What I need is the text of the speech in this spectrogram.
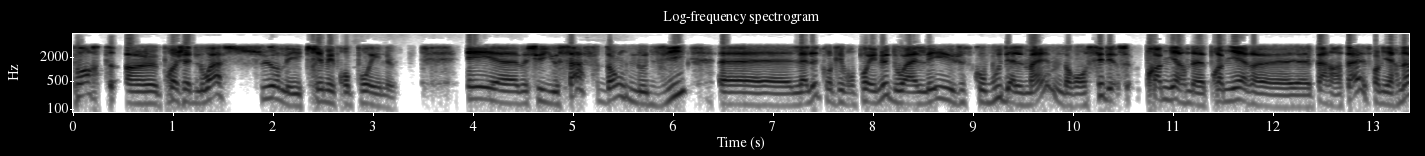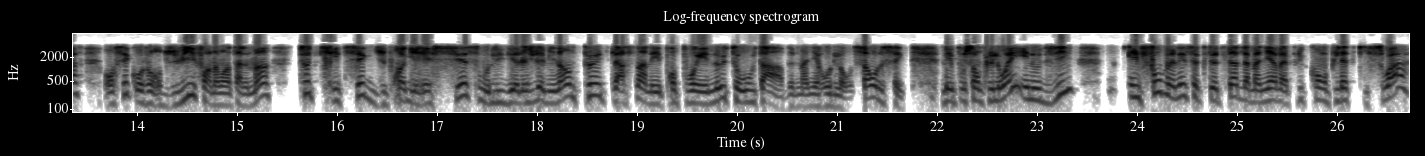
porte un projet de loi sur les crimes et propos haineux. Et euh, M. Youssaf, donc, nous dit euh, la lutte contre les propos haineux doit aller jusqu'au bout d'elle-même. Donc, on sait, première, première euh, parenthèse, première note, on sait qu'aujourd'hui, fondamentalement, toute critique du progressisme ou de l'idéologie dominante peut être placée dans les propos haineux tôt ou tard, d'une manière ou de l'autre. Ça, on le sait. Mais poussons plus loin, il nous dit il faut mener cette lutte-là de la manière la plus complète qui soit.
